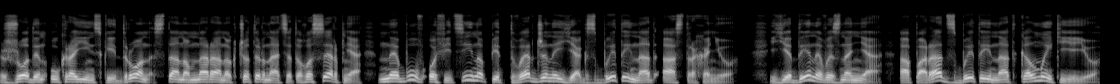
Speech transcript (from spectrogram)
Жоден український дрон станом на ранок 14 серпня не був офіційно підтверджений як збитий над Астраханью. Єдине визнання – апарат збитий над Калмикією.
